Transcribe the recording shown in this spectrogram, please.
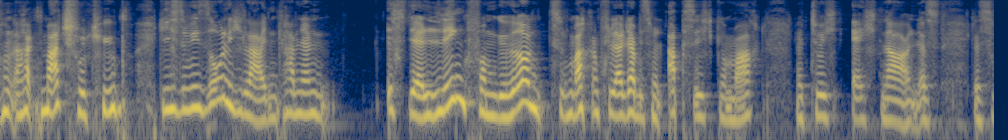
so eine Art Macho-Typ, die ich sowieso nicht leiden kann, dann ist der Link vom Gehirn zu machen, vielleicht habe ich es mit Absicht gemacht, natürlich echt nah. Das, das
